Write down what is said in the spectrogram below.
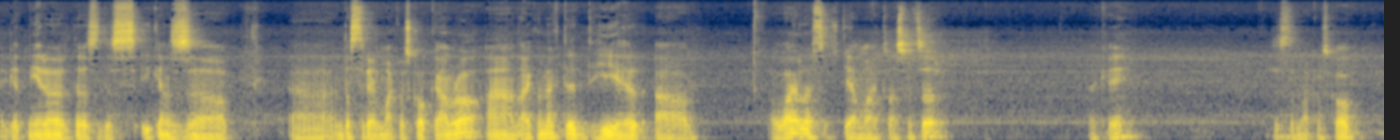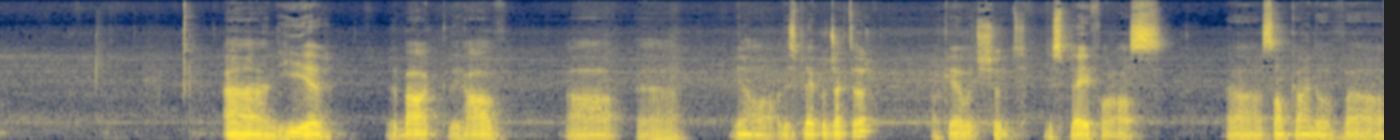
uh, get nearer, there's this Eakins uh, uh, industrial microscope camera, and I connected here uh, a wireless HDMI transmitter. Okay, this is the microscope, and here the back they have uh, uh, you know a display projector okay which should display for us uh, some kind of uh,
